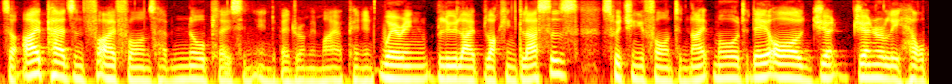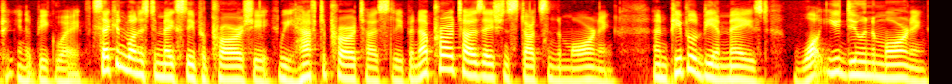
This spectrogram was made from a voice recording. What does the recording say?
So iPads and iPhones have no place in, in the bedroom, in my opinion. Wearing blue light blocking glasses, switching your phone to night mode, they all ge- generally help in a big way. Second one is to make sleep a priority. We have to prioritize sleep, and that prioritization starts in the morning. And people will be amazed. What you do in the morning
